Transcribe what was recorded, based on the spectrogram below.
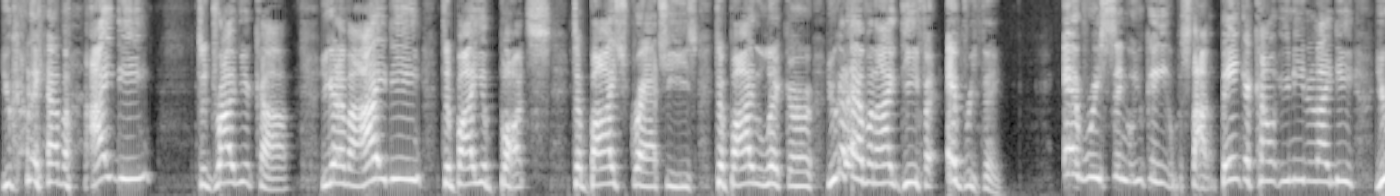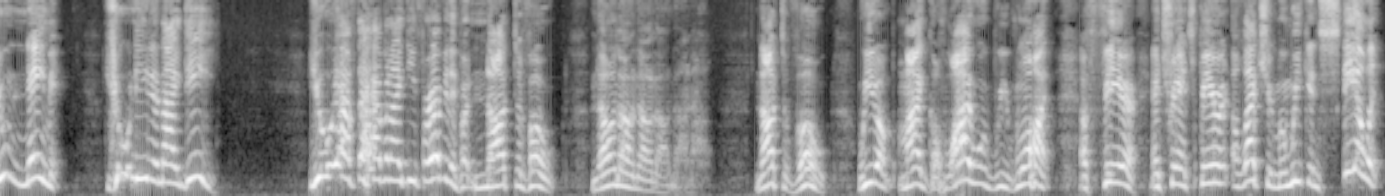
You gotta have an ID to drive your car. You gotta have an ID to buy your butts, to buy scratchies, to buy liquor. You gotta have an ID for everything. Every single, you can start a bank account, you need an ID. You name it. You need an ID. You have to have an ID for everything, but not to vote. No, no, no, no, no, no. Not to vote. We don't, my God, why would we want a fair and transparent election when we can steal it?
